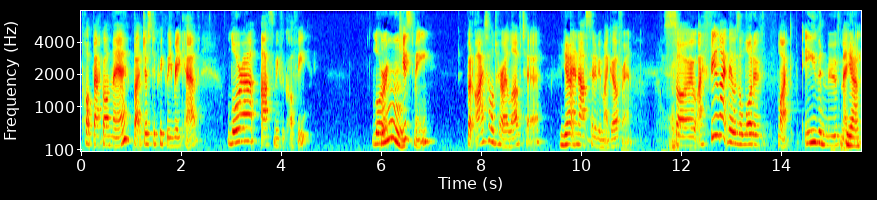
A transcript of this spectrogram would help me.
pop back on there. But just to quickly recap, Laura asked me for coffee. Laura Mm. kissed me, but I told her I loved her yeah. and asked her to be my girlfriend. So I feel like there was a lot of like even move making Yeah.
